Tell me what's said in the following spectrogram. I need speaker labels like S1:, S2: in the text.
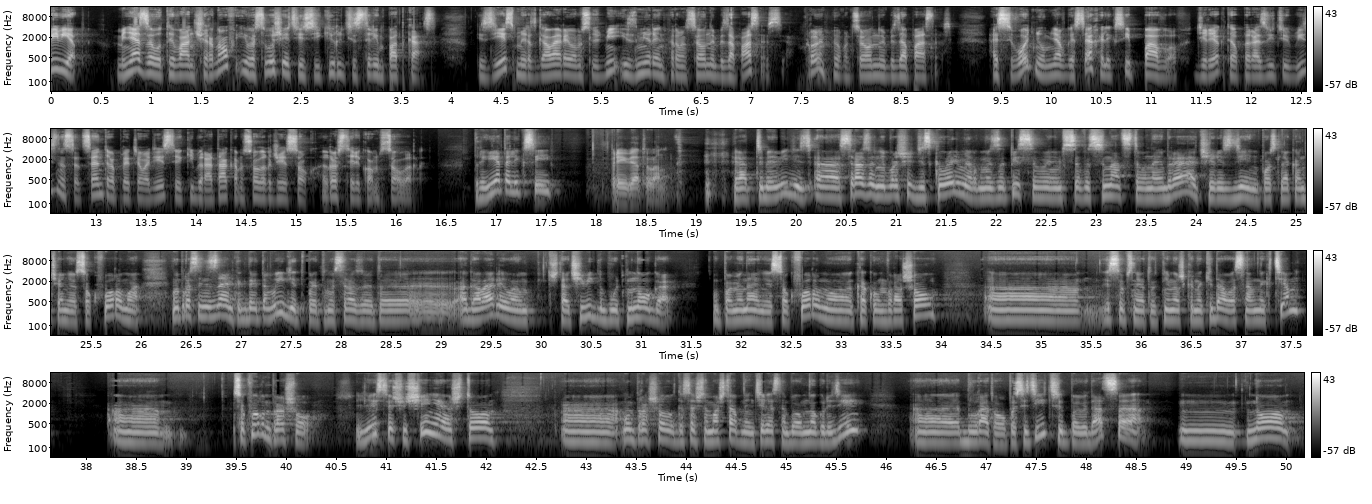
S1: Привет! Меня зовут Иван Чернов, и вы слушаете Security Stream подкаст. Здесь мы разговариваем с людьми из мира информационной безопасности про информационную безопасность. А сегодня у меня в гостях Алексей Павлов, директор по развитию бизнеса Центра противодействия кибератакам SolarJSOC, Ростелеком Solar.
S2: Привет, Алексей.
S3: Привет, Иван.
S2: Рад тебя видеть. А, сразу небольшой дисклеймер. Мы записываемся 18 ноября, через день после окончания СОК-форума. Мы просто не знаем, когда это выйдет, поэтому сразу это э, оговариваем, что, очевидно, будет много упоминаний СОК-форума, как он прошел. А, и, собственно, я тут немножко накидал основных тем. А, СОК-форум прошел. Есть ощущение, что он прошел достаточно масштабно, интересно было много людей. Был рад его посетить, повидаться. Но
